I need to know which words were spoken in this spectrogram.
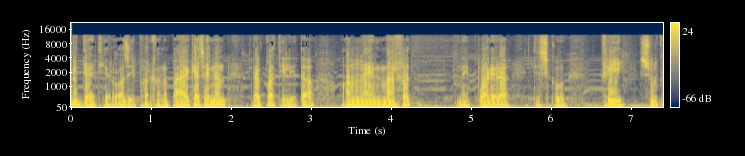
विद्यार्थीहरू अझै फर्कन पाएका छैनन् र कतिले त अनलाइन मार्फत नै पढेर त्यसको फी शुल्क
